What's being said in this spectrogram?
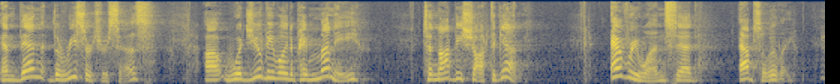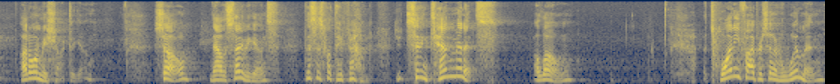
And then the researcher says, uh, Would you be willing to pay money to not be shocked again? Everyone said, Absolutely. I don't want to be shocked again. So now the study begins. This is what they found. sitting 10 minutes alone, 25% of women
